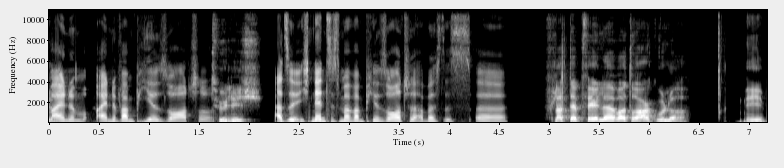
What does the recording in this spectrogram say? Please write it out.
Vampir. eine, eine Vampirsorte. Natürlich. Also ich nenne es jetzt mal Vampirsorte, aber es ist äh, Flat der Pfähler war Dracula. Nee.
